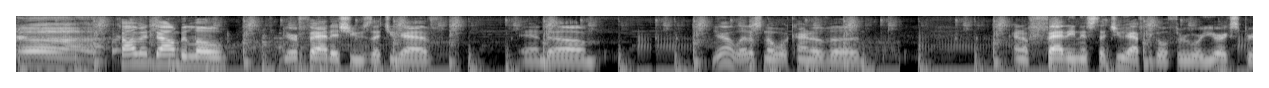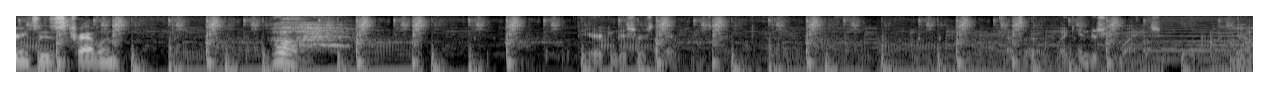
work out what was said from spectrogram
Uh, comment down below your fat issues that you have, and um, yeah, let us know what kind of uh, kind of fattiness that you have to go through or your experiences traveling. the air conditioners on airplanes. That's a like industry-wide issue. Yeah,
